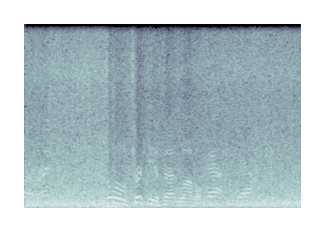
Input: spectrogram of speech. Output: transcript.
All right. It's a little tricky at that level. Yeah, yeah.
